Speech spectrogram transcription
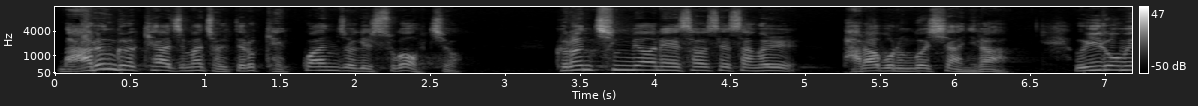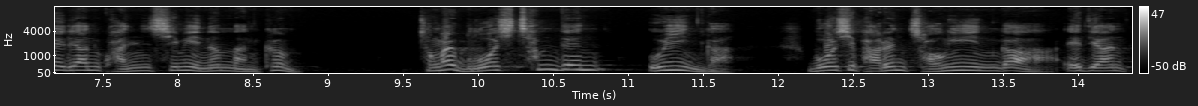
말은 그렇게 하지만 절대로 객관적일 수가 없죠. 그런 측면에서 세상을 바라보는 것이 아니라 의로움에 대한 관심이 있는 만큼 정말 무엇이 참된 의인가, 무엇이 바른 정의인가에 대한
